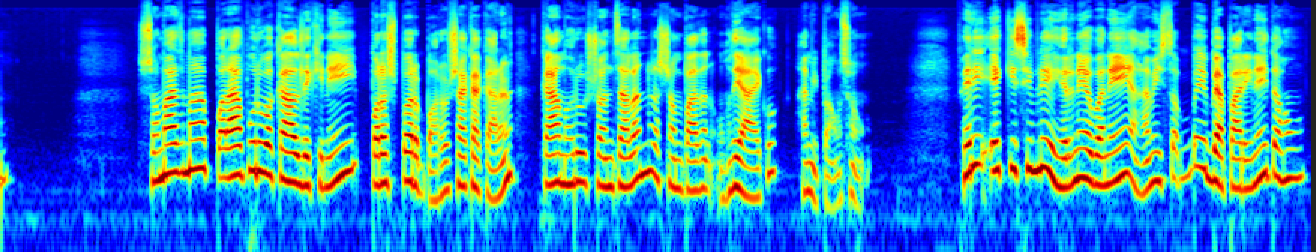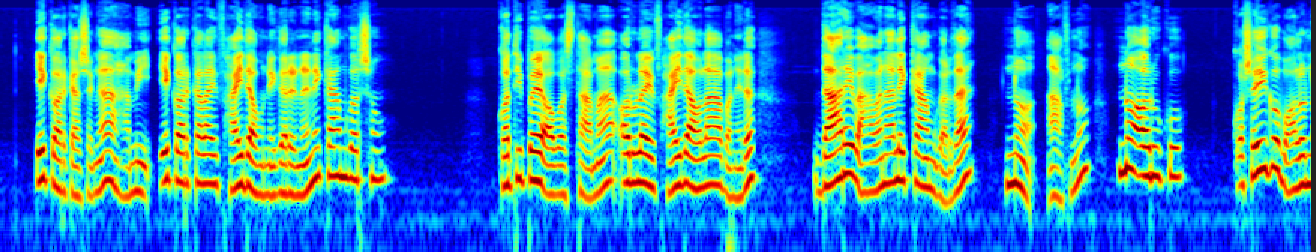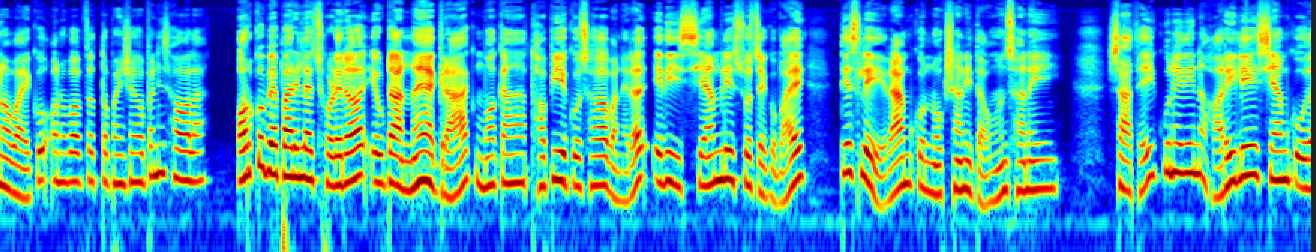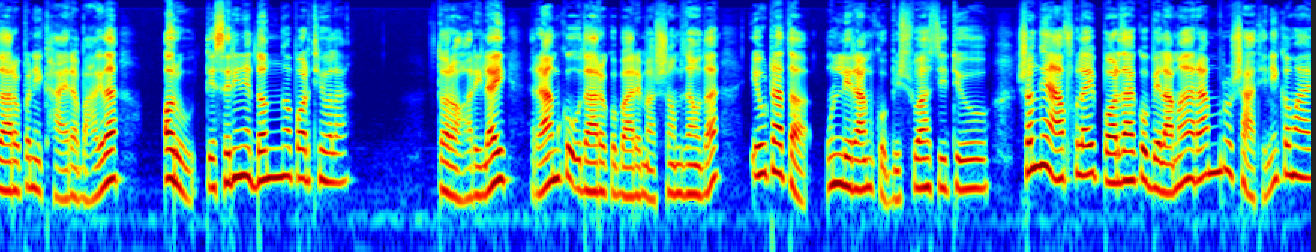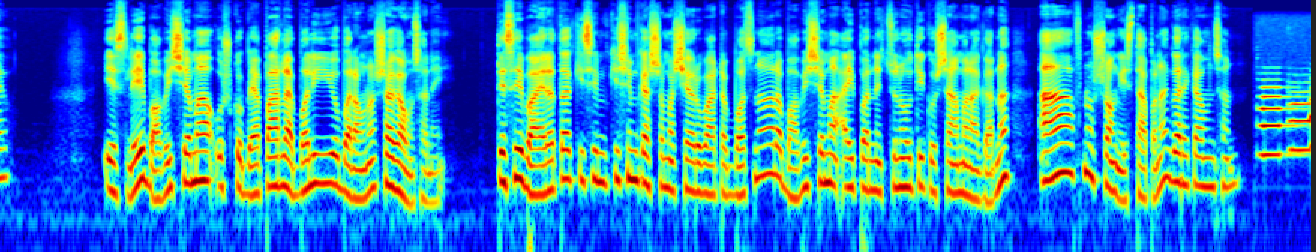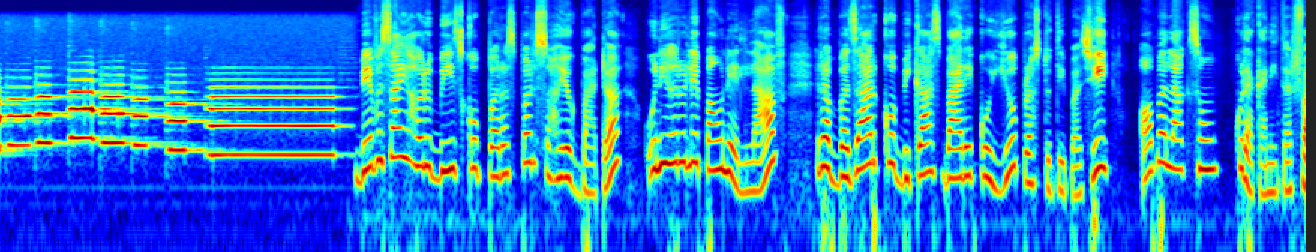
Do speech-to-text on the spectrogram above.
समाजमा परापूर्व कालदेखि नै परस्पर भरोसाका कारण कामहरू सञ्चालन र सम्पादन हुँदै आएको हामी पाउँछौँ। फेरि एक किसिमले हेर्ने हो भने हामी सबै व्यापारी नै त हौँ। एकअर्कासँग हामी एकअर्कालाई फाइदा हुने गरेर नै काम गर्छौँ। कतिपय अवस्थामा अरूलाई फाइदा होला भनेर दारे भावनाले काम गर्दा न आफ्नो न अरूको कसैको भलो नभएको अनुभव त तपाईँसँग पनि छ होला। अर्को व्यापारीलाई छोडेर एउटा नयाँ ग्राहक म कहाँ थपिएको छ भनेर यदि श्यामले सोचेको भए त्यसले रामको नोक्सानी त हुन्छ नै। साथै कुनै दिन हरिले श्यामको उधारो पनि खाएर भाग्दा अरू त्यसरी नै दङ्ग पर्थ्यो होला। तर हरिलाई रामको उधारोको बारेमा सम्झाउँदा एउटा त उनले रामको विश्वास जित्यो सँगै आफूलाई पर्दाको बेलामा राम्रो साथी नै कमायो। यसले भविष्यमा उसको व्यापारलाई बलियो बनाउन सघाउँछ नै। त्यसै भएर त किसिम किसिमका समस्याहरूबाट बच्न र भविष्यमा आइपर्ने चुनौतीको सामना गर्न आफ्नो सङ्घ स्थापना गरेका हुन्छन्। व्यवसायीहरू बीचको परस्पर सहयोगबाट उनीहरूले पाउने लाभ र बजारको विकास बारेको यो प्रस्तुतिपछि अब लाग्छौं कुराकानीतर्फ।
